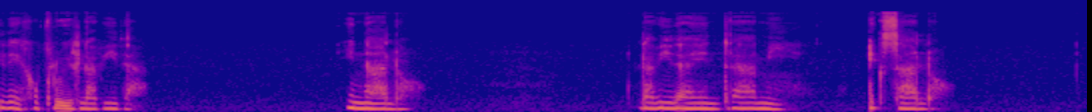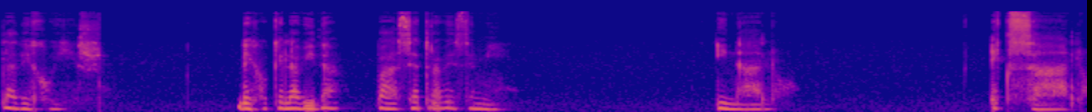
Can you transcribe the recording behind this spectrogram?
y dejo fluir la vida. Inhalo. La vida entra a mí. Exhalo. La dejo ir. Dejo que la vida pase a través de mí. Inhalo. Exhalo.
